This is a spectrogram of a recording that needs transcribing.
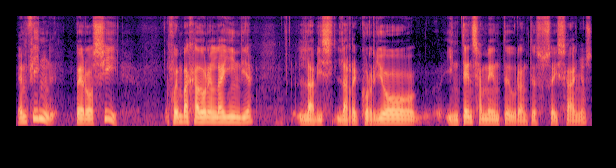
En fin, pero sí, fue embajador en la India, la, recorrió intensamente durante esos seis años.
